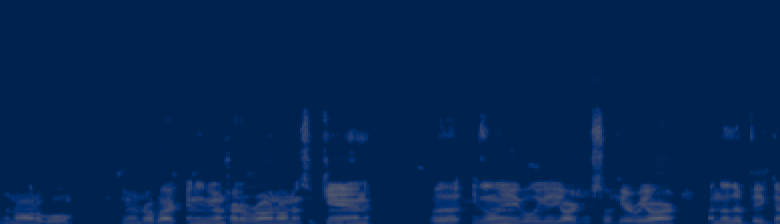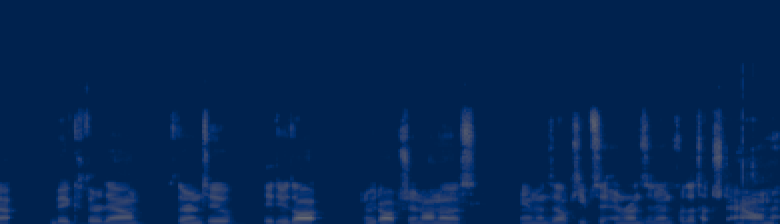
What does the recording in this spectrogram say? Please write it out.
An audible. He's going to drop back, and he's going to try to run on us again, but he's only able to get yards here. So here we are, another big down, big third down, third and two. They do the read option on us, and Manziel keeps it and runs it in for the touchdown.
